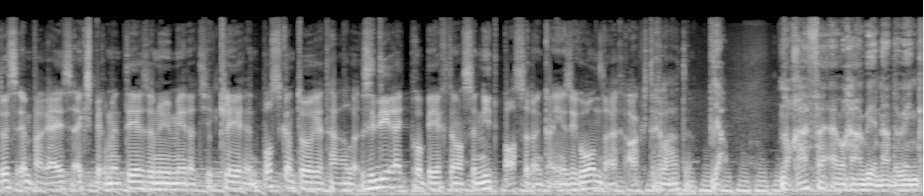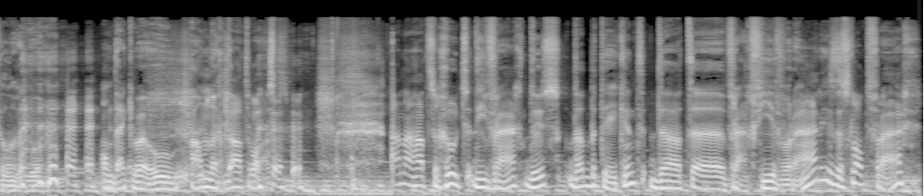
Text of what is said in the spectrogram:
Dus in Parijs experimenteren ze nu mee dat je kleren in het postkantoor gaat halen, ze direct probeert en als ze niet passen, dan kan je ze gewoon daar achterlaten. Ja, nog even en we gaan weer naar de winkel. Ontdekken we hoe handig dat was. Anna had ze goed, die vraag. Dus dat betekent dat eh, vraag 4 voor haar is de slotvraag.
